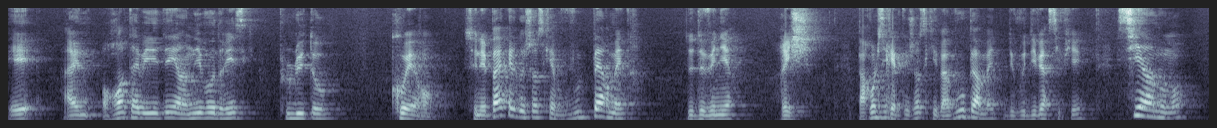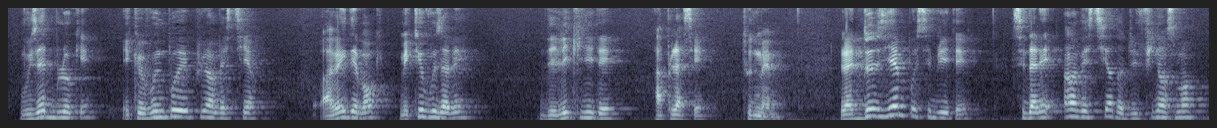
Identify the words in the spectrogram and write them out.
et a une rentabilité, un niveau de risque plutôt cohérent. Ce n'est pas quelque chose qui va vous permettre de devenir riche. Par contre, c'est quelque chose qui va vous permettre de vous diversifier. Si à un moment, vous êtes bloqué et que vous ne pouvez plus investir avec des banques, mais que vous avez des liquidités à placer tout de même. La deuxième possibilité, c'est d'aller investir dans du financement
